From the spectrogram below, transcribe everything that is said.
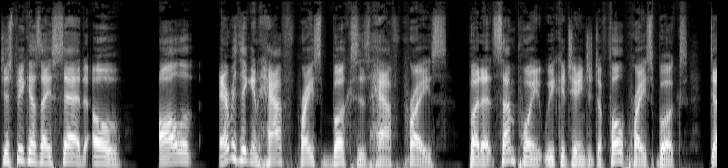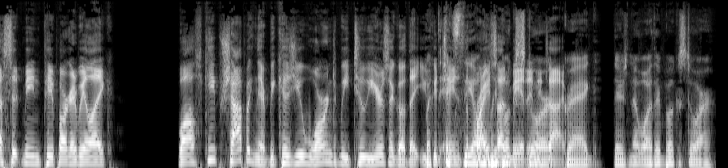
Just because I said, oh, all of everything in half price books is half price, but at some point we could change it to full price books, doesn't mean people are going to be like, well, I'll keep shopping there because you warned me two years ago that you but could change the, the price on me at any time. Greg. There's no other bookstore.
